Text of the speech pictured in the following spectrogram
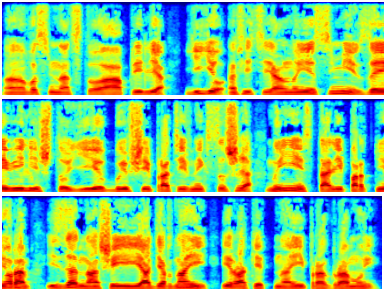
18 апреля ее официальные СМИ заявили, что ее бывший противник США ныне стали партнером из-за нашей ядерной и ракетной программы.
